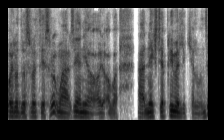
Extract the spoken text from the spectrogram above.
पहिलो दोस्रो तेस्रो उहाँहरू चाहिँ अनि अब नेक्स्ट इयर प्रिमियर लिग खेल्नुहुन्छ।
